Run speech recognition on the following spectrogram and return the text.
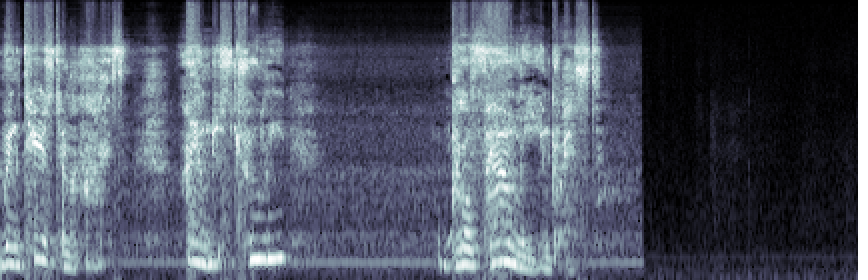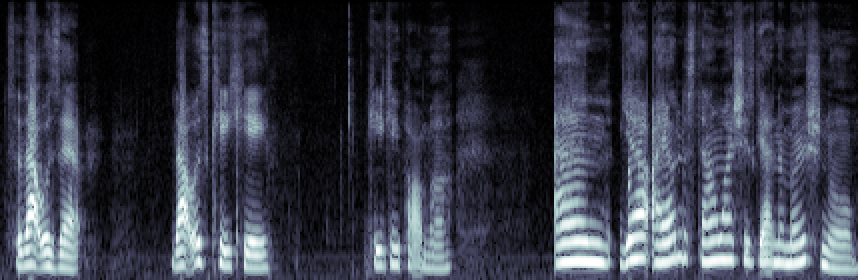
bring tears to my eyes. I am just truly, profoundly impressed. So that was it. That was Keke. Keke Palmer. And yeah, I understand why she's getting emotional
